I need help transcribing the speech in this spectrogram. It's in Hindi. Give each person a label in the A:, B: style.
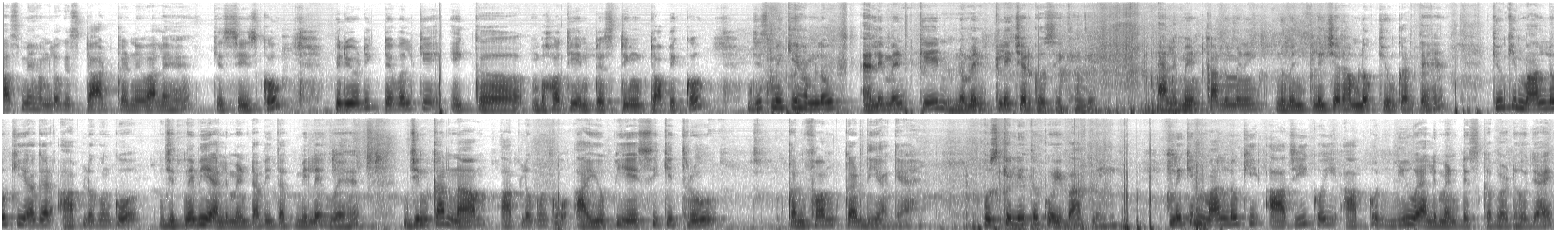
A: क्लास में हम लोग स्टार्ट करने वाले हैं किस चीज़ को? पीरियोडिक टेबल के एक बहुत ही इंटरेस्टिंग टॉपिक को, जिसमें कि हम लोग एलिमेंट के नोमेनक्लेचर को सीखेंगे। एलिमेंट का नोमेनक्लेचर हम लोग क्यों करते हैं? क्योंकि मान लो कि अगर आप लोगों को जितने भी एलिमेंट अभी तक मिले हुए हैं, जिनका नाम आप लोगों को आई के थ्रू कन्फर्म कर दिया गया है, उसके लिए तो कोई बात नहीं। लेकिन मान लो कि आज ही कोई आपको न्यू एलिमेंट डिस्कवर्ड हो जाए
